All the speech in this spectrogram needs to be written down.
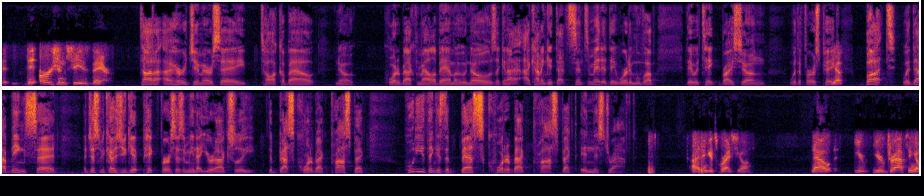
the urgency is there. Todd, I heard Jim Irsay talk about, you know, quarterback from Alabama who knows, like, and I, I kind of get that sentiment if they were to move up – they would take Bryce Young with the first pick. Yep. But with that being said, just because you get picked first doesn't mean that you're actually the best quarterback prospect. Who do you think is the best quarterback prospect in this draft? I think it's Bryce Young. Now, you're, you're drafting a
